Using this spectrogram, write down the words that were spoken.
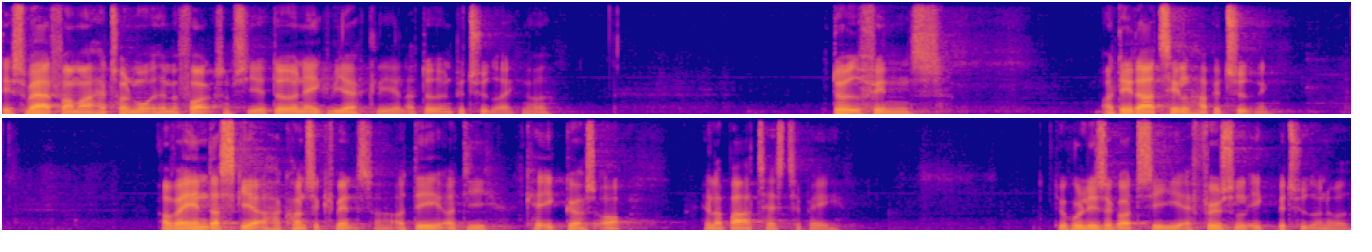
Det er svært for mig at have tålmodighed med folk, som siger, at døden er ikke virkelig, eller døden betyder ikke noget. Død findes, og det, der er til, har betydning. Og hvad end der sker, har konsekvenser, og det og de kan ikke gøres om, eller bare tages tilbage. Du kunne lige så godt sige, at fødsel ikke betyder noget.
